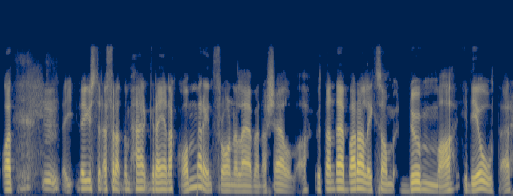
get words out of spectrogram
Och att mm. det är just det därför att de här grejerna kommer inte från eleverna själva. Utan det är bara liksom dumma idioter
